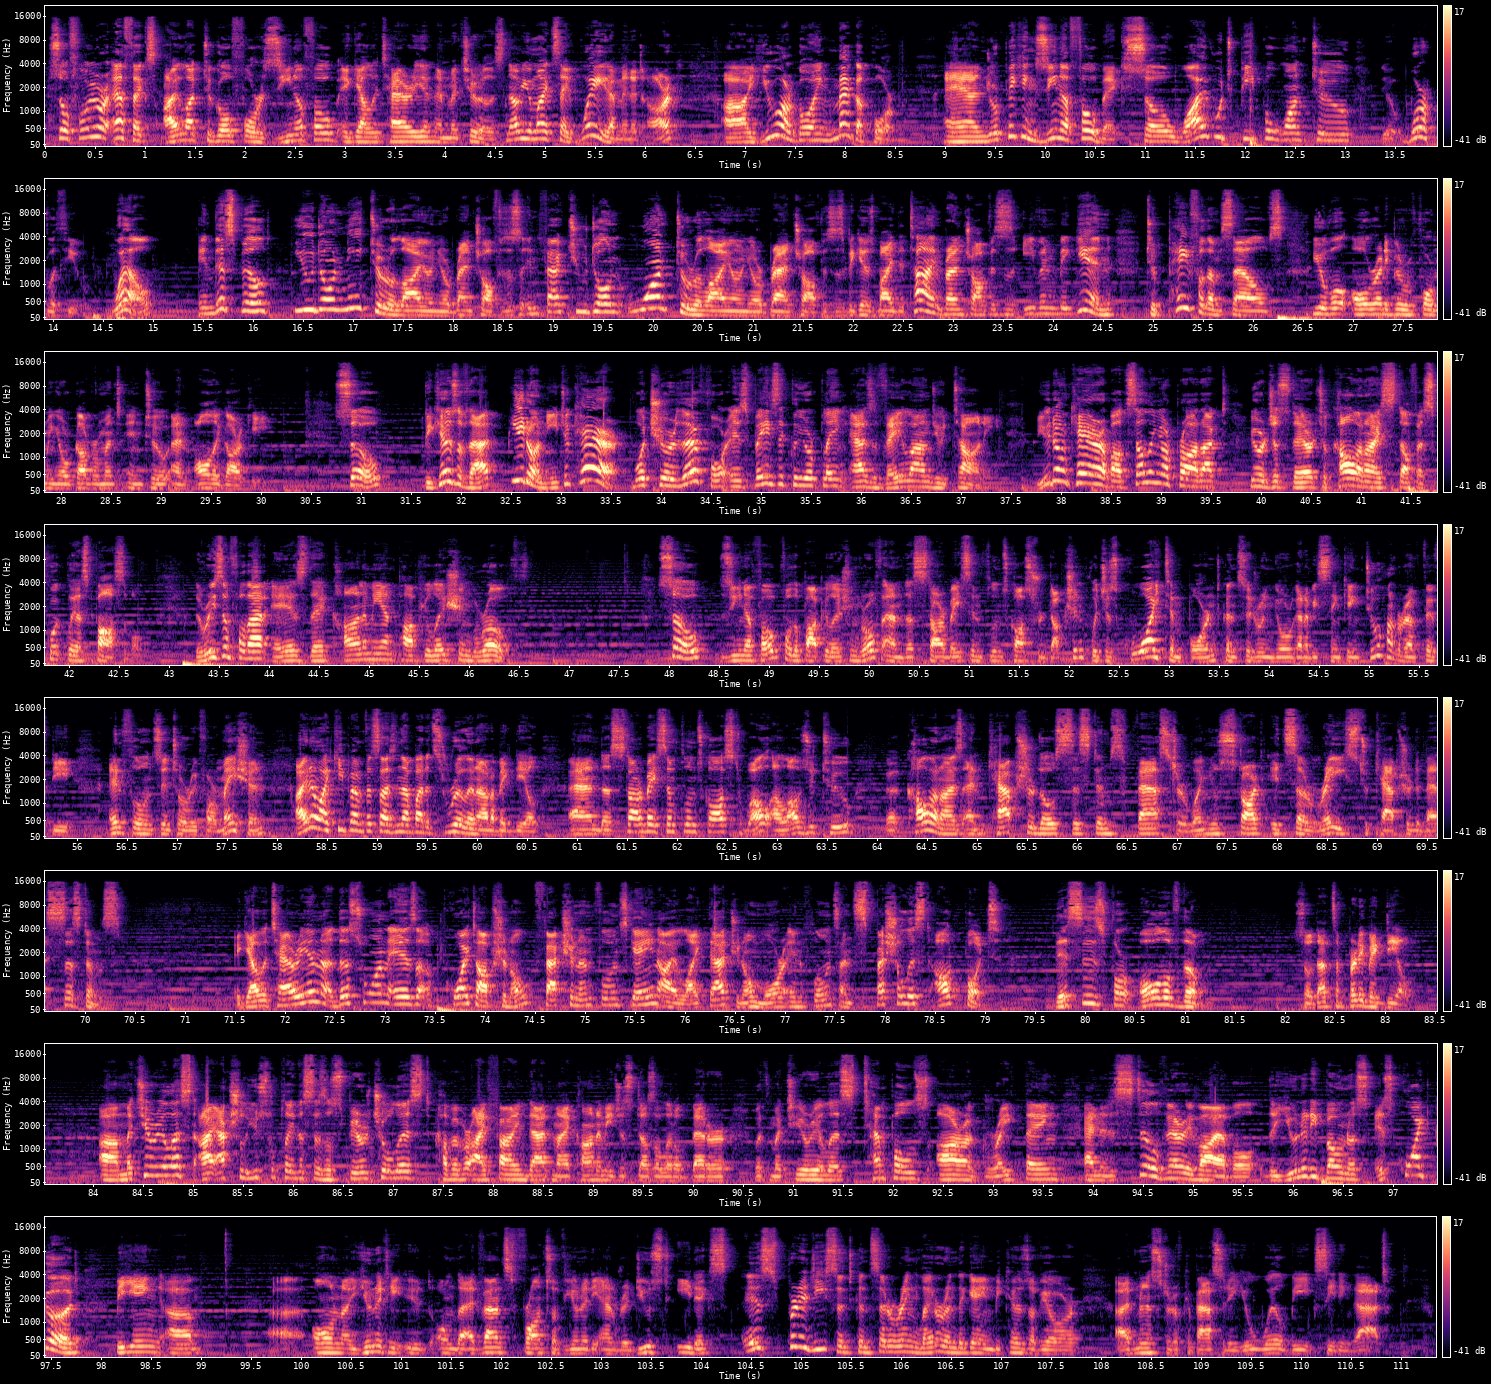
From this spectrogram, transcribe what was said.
So for your ethics, I like to go for xenophobe, egalitarian, and materialist. Now you might say, wait a minute, Ark, uh, you are going megacorp, and you're picking xenophobic, so why would people want to work with you? Well, in this build, you don't need to rely on your branch offices. In fact, you don't want to rely on your branch offices because by the time branch offices even begin to pay for themselves, you will already be reforming your government into an oligarchy. So, because of that, you don't need to care. What you're there for is basically you're playing as Weyland-Yutani. You don't care about selling your product, you're just there to colonize stuff as quickly as possible. The reason for that is the economy and population growth. So, Xenophobe for the population growth and the Starbase influence cost reduction, which is quite important considering you're going to be sinking 250 influence into reformation. I know I keep emphasizing that, but it's really not a big deal. And the Starbase influence cost, well, allows you to uh, colonize and capture those systems faster. When you start, it's a race to capture the best systems. Egalitarian, this one is quite optional. Faction influence gain, I like that, you know, more influence, and specialist output. This is for all of them. So that's a pretty big deal. Uh, materialist, I actually used to play this as a spiritualist, however I find that my economy just does a little better with materialist. Temples are a great thing, and it is still very viable. The unity bonus is quite good, being um, uh, on Unity, on the advanced fronts of Unity and reduced edicts is pretty decent considering later in the game, because of your administrative capacity, you will be exceeding that.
